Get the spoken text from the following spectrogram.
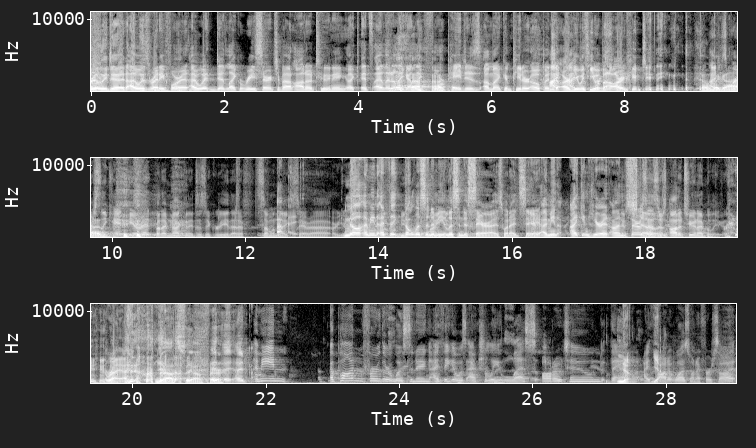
really did. I was ready for it. I went and did like research about auto tuning. Like it's, I literally got like four pages on my computer open to I- I argue with you about personally- argue tuning. oh I my just personally can't hear it, but I'm not going to disagree that if someone like Sarah or you no, I mean, I think don't listen to me. Listen to can. Sarah is what I'd say. Yeah. I mean, I can hear it on If Sarah Stone. says there's auto tune, I believe her. right, I know. yeah, that's yeah, fair. I- I- I mean, upon further listening, I think it was actually less auto tuned than No, I yeah. thought it was when I first saw it.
